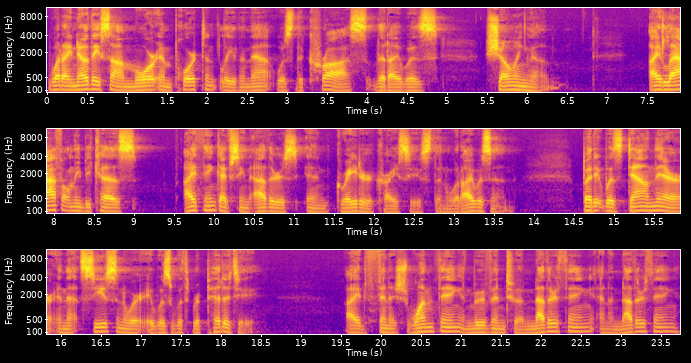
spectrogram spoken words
what I know they saw more importantly than that was the cross that I was showing them. I laugh only because I think I've seen others in greater crises than what I was in. But it was down there in that season where it was with rapidity. I'd finish one thing and move into another thing and another thing.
